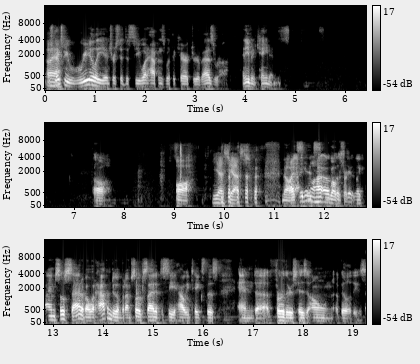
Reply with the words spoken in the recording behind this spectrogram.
Which Oh, yeah. makes me really interested to see what happens with the character of Ezra and even Kanan. Oh, Oh, yes, yes. no, I, it's, I don't know how well to say constructed. Like, I'm so sad about what happened to him, but I'm so excited to see how he takes this and uh, furthers his own abilities.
